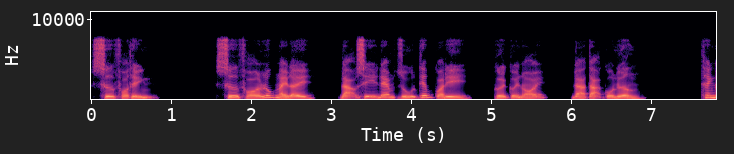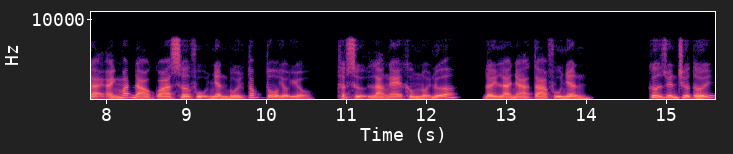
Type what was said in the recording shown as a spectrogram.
sư phó thỉnh. Sư phó lúc này đây, đạo sĩ đem dù tiếp qua đi, cười cười nói, đà tạ cô nương. Thanh đại ánh mắt đảo qua sơ phụ nhân búi tóc tô hiểu hiểu, thật sự là nghe không nổi nữa, đây là nhà ta phu nhân. Cơ duyên chưa tới,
